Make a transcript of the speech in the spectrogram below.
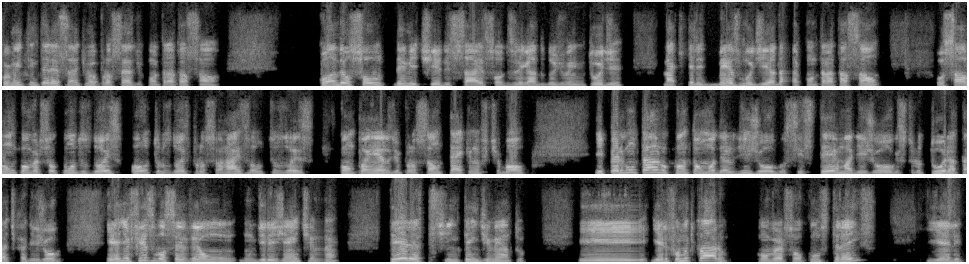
foi muito interessante o meu processo de contratação. Quando eu sou demitido e saio, sou desligado do Juventude naquele mesmo dia da contratação, o Salum conversou com um dos dois outros dois profissionais, outros dois companheiros de profissão, técnico de futebol, e perguntando quanto ao modelo de jogo, sistema de jogo, estrutura tática de jogo. E é difícil você ver um, um dirigente né, ter esse entendimento. E, e, ele foi muito claro, conversou com os três e ele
